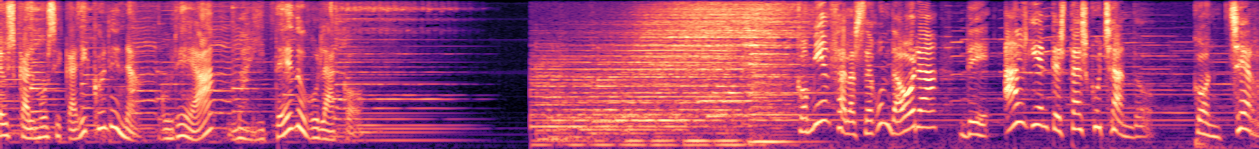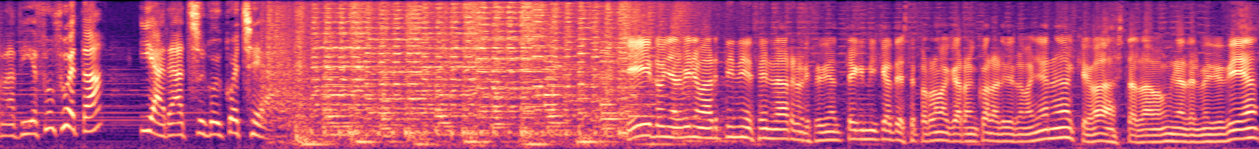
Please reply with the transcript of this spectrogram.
Euskal musikarik onena, gurea maite dugulako. Comienza la segunda hora de Alguien te está escuchando con Cherra Díez Unzueta y Aratz Goicoechea. Y doña Elvira Martínez en la realización técnica de este programa que arrancó a las 10 de la mañana, que va hasta la una del mediodía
